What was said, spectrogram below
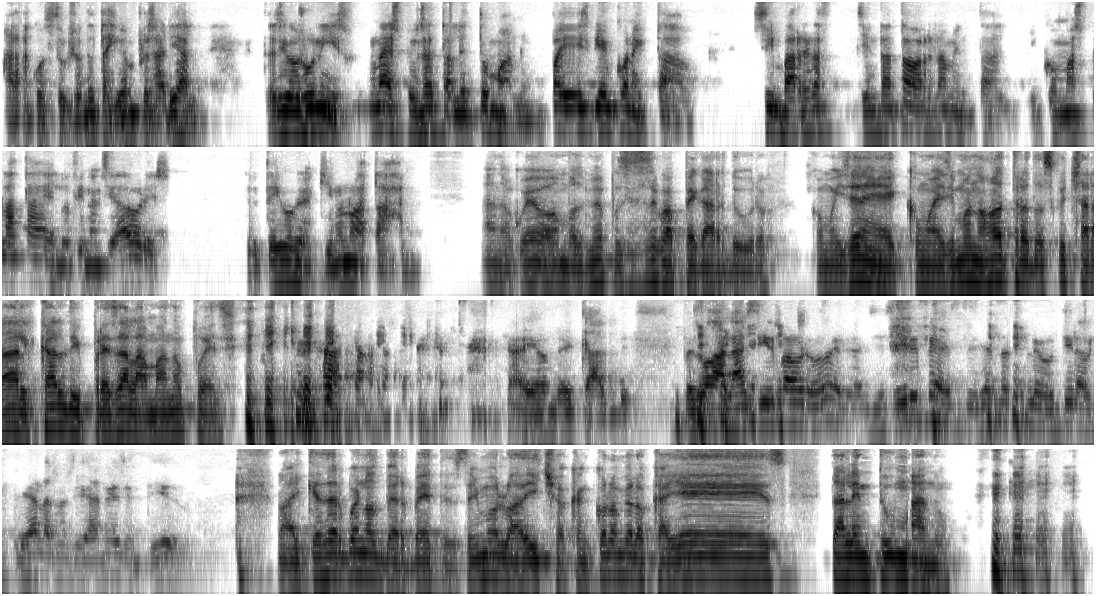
a la construcción del tejido empresarial. Entonces, si vos unís una despensa de talento humano, un país bien conectado, sin barreras, sin tanta barrera mental y con más plata de los financiadores, yo te digo que aquí no nos atajan. Ah, no, huevón, vos me pusiste a pegar duro. Como, dice, como decimos nosotros, dos cucharadas al caldo y presa a la mano, pues. Ahí donde calde. Pues ojalá sirva, bro. Si sirve, estoy diciendo que le útil a usted a la sociedad en ese sentido. No, hay que ser buenos verbetes. Usted mismo lo ha dicho. Acá en Colombia lo que hay es talento humano.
